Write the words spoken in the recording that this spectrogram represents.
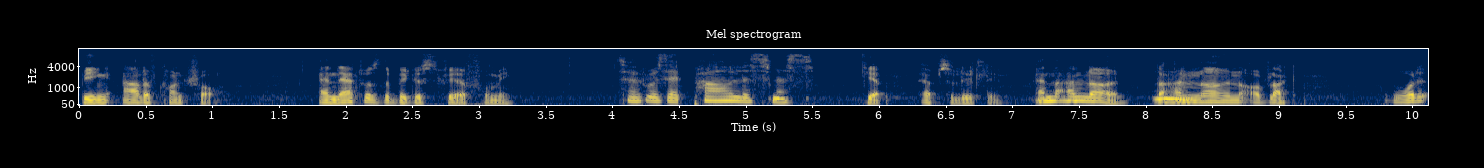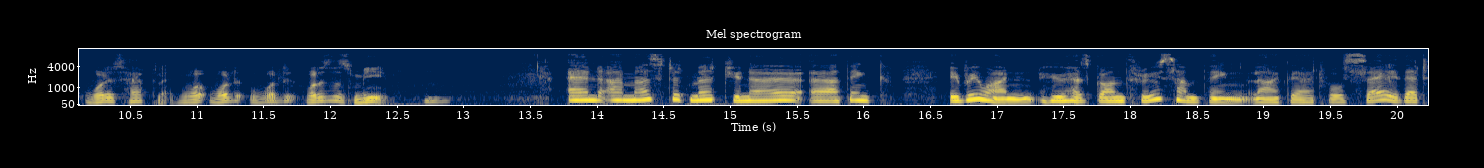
being out of control. And that was the biggest fear for me. So it was that powerlessness. Yep, absolutely. And the mm-hmm. unknown, the mm-hmm. unknown of like, what, what is happening? What, what, what, what does this mean? Mm-hmm. And I must admit, you know, uh, I think everyone who has gone through something like that will say that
